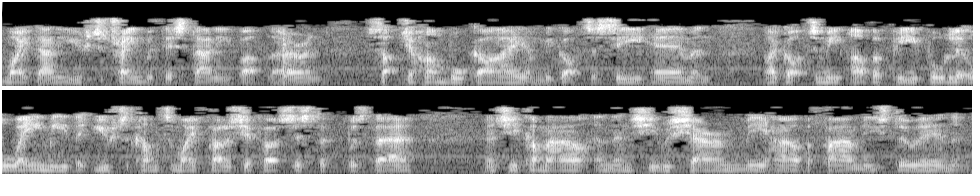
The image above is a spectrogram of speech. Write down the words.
my Danny used to train with this Danny Butler and such a humble guy and we got to see him and I got to meet other people little Amy that used to come to my fellowship her sister was there and she come out and then she was sharing me how the family's doing and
